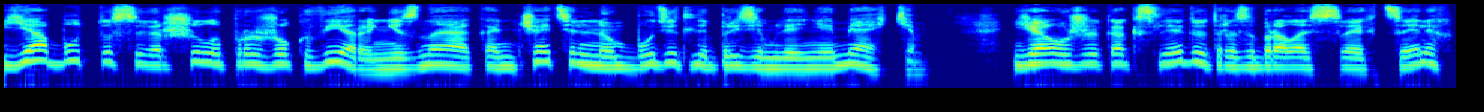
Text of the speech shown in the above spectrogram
Я будто совершила прыжок веры, не зная окончательно, будет ли приземление мягким. Я уже как следует разобралась в своих целях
